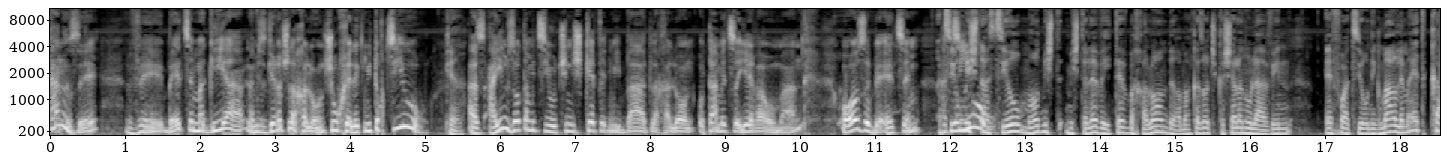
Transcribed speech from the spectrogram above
שהכאן הזה, ובעצם מגיע למסגרת של החלון שהוא חלק מתוך ציור. כן. אז האם זאת המציאות שנשקפת מבעד לחלון, אותה מצייר האומן, או זה בעצם הציור, הציור? מש, הציור מאוד משת, משתלב היטב בחלון ברמה כזאת שקשה לנו להבין איפה הציור נגמר, למעט קו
